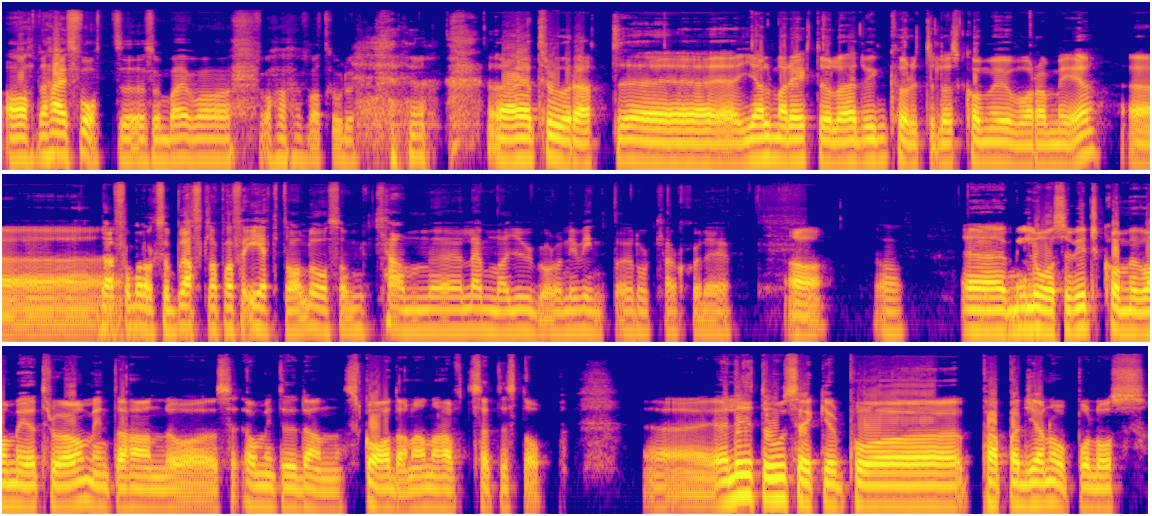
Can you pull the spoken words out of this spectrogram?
Ja, det här är svårt eh, Sundberg. Vad, vad, vad tror du? ja, jag tror att eh, Hjalmar Ekdal och Edvin Kurtulus kommer ju vara med. Eh... Där får man också brasklappa för Ekdal då som kan eh, lämna Djurgården i vinter. Då kanske det... Ja. ja. Eh, Milosevic kommer vara med tror jag om inte han då, om inte den skadan han har haft sätter stopp. Eh, jag är lite osäker på Papagiannopoulos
